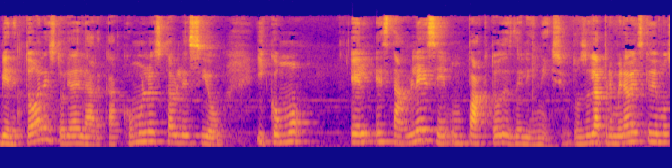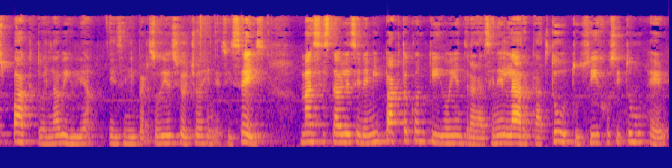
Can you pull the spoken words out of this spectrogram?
viene toda la historia del arca, cómo lo estableció y cómo él establece un pacto desde el inicio. Entonces la primera vez que vemos pacto en la Biblia es en el verso 18 de Génesis 6. Mas estableceré mi pacto contigo y entrarás en el arca, tú, tus hijos y tu mujer,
